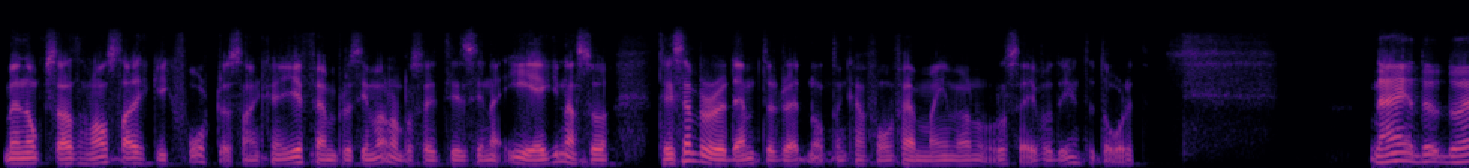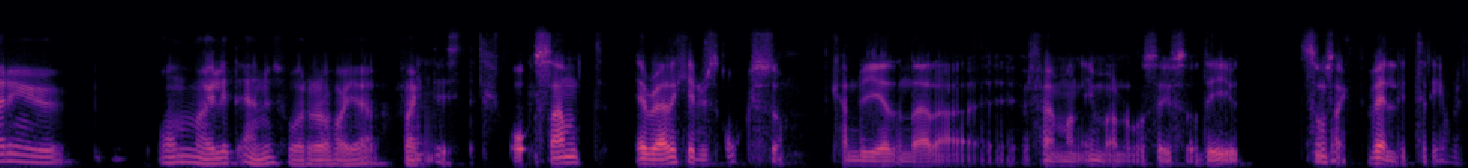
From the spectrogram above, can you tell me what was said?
Men också att han har Psychic Fortress. Han kan ge 5 plus invulnerable save till sina egna. Så till exempel Redempted Rednoten kan få en femma invulnerable save och det är inte dåligt. Nej, då, då är det ju om möjligt ännu svårare att ha ihjäl faktiskt. Mm. Och samt Eradicators också kan du ge den där eh, femman invulnerable save. Så det är ju som sagt väldigt trevligt.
